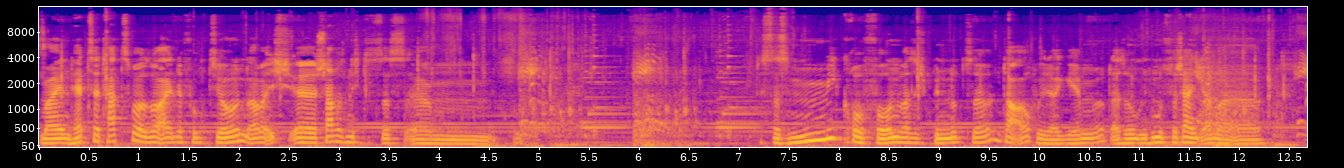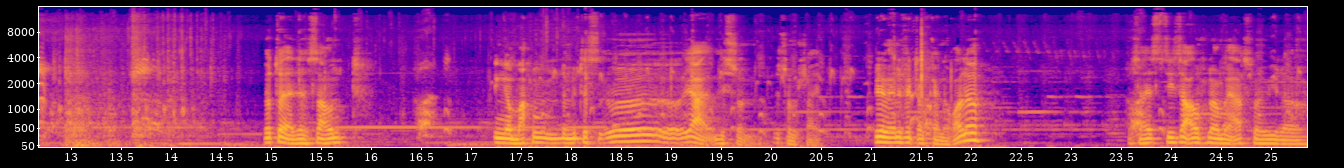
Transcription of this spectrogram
Mein Headset hat zwar so eine Funktion, aber ich äh, schaffe es nicht, dass das, ähm, dass das Mikrofon, was ich benutze, da auch wiedergeben wird. Also ich muss wahrscheinlich einmal äh, virtuelle Sound Dinge machen, damit es, äh, ja, wisst schon, wisst schon Bescheid. Spielt im Endeffekt auch keine Rolle. Das heißt, diese Aufnahme erstmal wieder.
